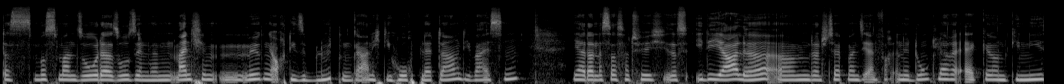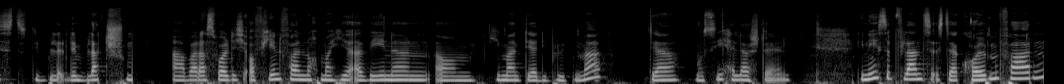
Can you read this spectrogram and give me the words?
das muss man so oder so sehen. Wenn manche mögen auch diese Blüten gar nicht, die Hochblätter, die weißen, ja, dann ist das natürlich das Ideale. Ähm, dann stellt man sie einfach in eine dunklere Ecke und genießt die, den Blattschmuck. Aber das wollte ich auf jeden Fall nochmal hier erwähnen. Ähm, jemand, der die Blüten mag, der muss sie heller stellen. Die nächste Pflanze ist der Kolbenfaden,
